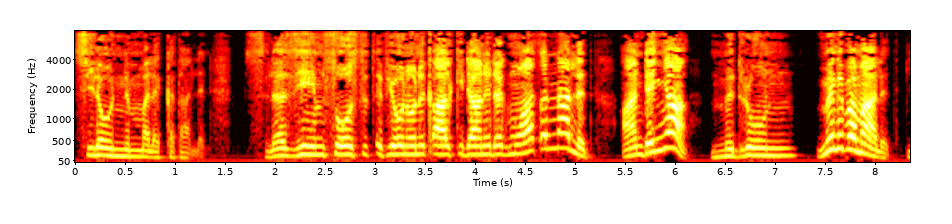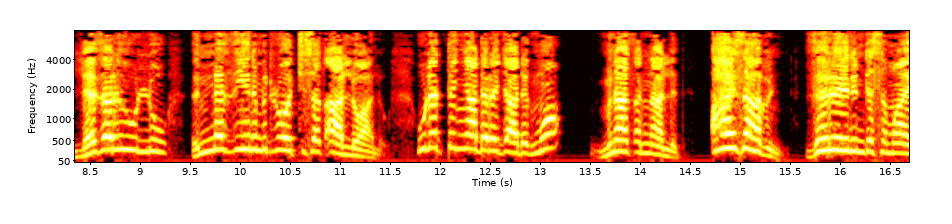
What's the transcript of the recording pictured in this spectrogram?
ሲለው እንመለከታለን። ስለዚህም ሦስት እጥፍ የሆነውን ቃል ኪዳን ደግሞ አጸናለት። አንደኛ ምድሩን ምን በማለት ለዘርህ ሁሉ እነዚህን ምድሮች ይሰጣለሁ አለው። ሁለተኛ ደረጃ ደግሞ ምን አጸናለት? አሕዛብን ዘርህን እንደ ሰማይ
